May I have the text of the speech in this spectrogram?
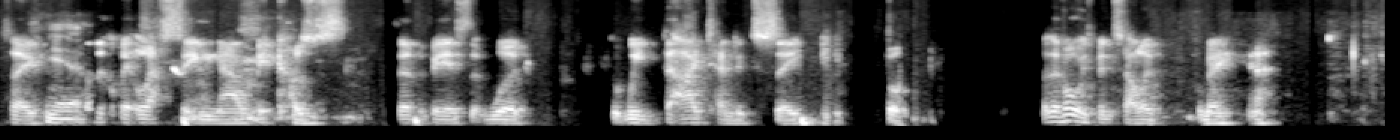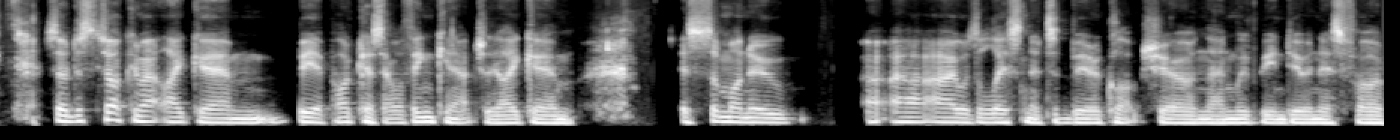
So yeah. a little bit less seen now because they're the beers that would that we that I tended to see, but but they've always been solid for me. Yeah, So just talking about like um beer podcast, I was thinking actually like um as someone who I, I I was a listener to the Beer O'clock show, and then we've been doing this for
